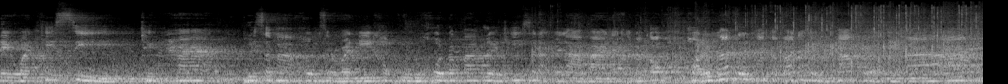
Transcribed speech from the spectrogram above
ในวันที่ 4 ถึง 5 พฤษภาคมสำหรับวันนี้ขอบคุณทุกคนมาก ๆ เลยที่สละเวลามานะครับ แล้วก็ขอทุกท่านเดินทางกลับบ้านในสวัสดิภาพสวัสดีครับ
